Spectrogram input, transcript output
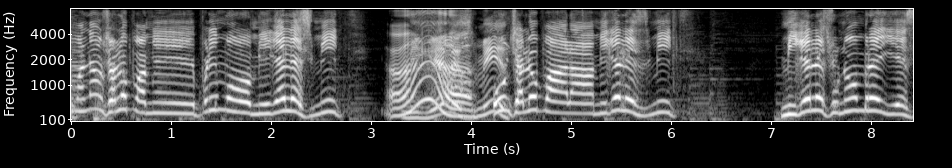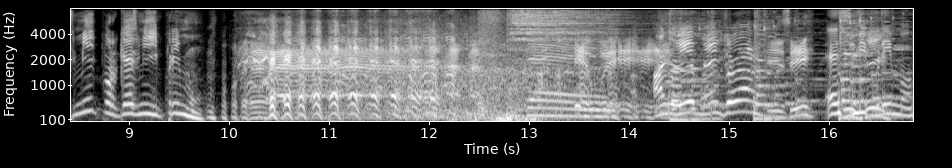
mandar un saludo para mi primo Miguel Smith. Miguel Ah. Smith. Un saludo para Miguel Smith. Miguel es su nombre y Smith porque es mi primo. Ando bien menso. Sí, sí. Es Sí, mi sí. primo.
